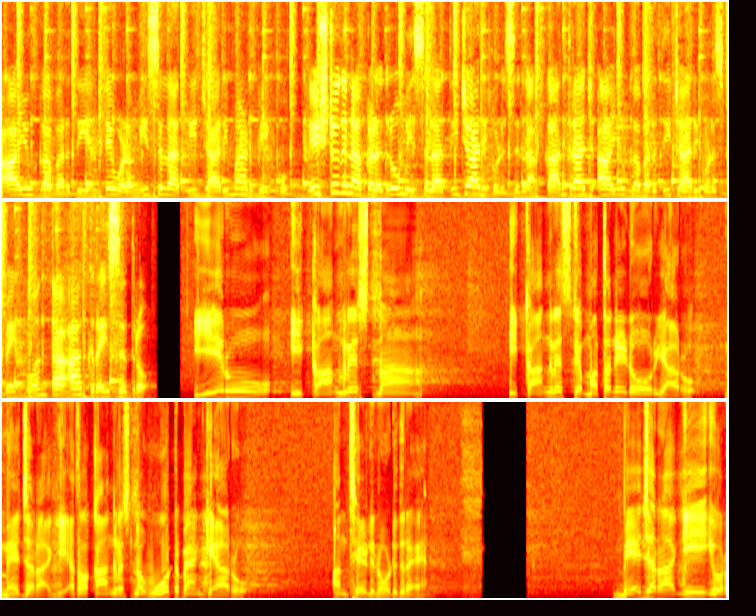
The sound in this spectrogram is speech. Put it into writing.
ಆಯೋಗ ವರದಿಯಂತೆ ಒಳ ಮೀಸಲಾತಿ ಜಾರಿ ಮಾಡಬೇಕು. ಇಷ್ಟು ದಿನ ಕಳೆದರೂ ಮೀಸಲಾತಿ ಜಾರಿಗೊಳಿಸಿಲ್ಲ. ಕಾಂತರಾಜ್ ಆಯೋಗ ವರದಿ ಜಾರಿಗೊಳಿಸಬೇಕು ಅಂತ ಆಗ್ರಹಿಸಿದ್ರು. ಏರು ಈ ಕಾಂಗ್ರೆಸ್ನ, ಈ ಕಾಂಗ್ರೆಸ್ಗೆ ಮತ ನೀಡುವವರು ಯಾರು? ಮೇಜರ್ ಆಗಿ, ಅಥವಾ ಕಾಂಗ್ರೆಸ್ನ ವೋಟ್ ಬ್ಯಾಂಕ್ ಯಾರು? ಅಂತ ಹೇಳಿ ನೋಡಿದರೆ, ಮೇಜರ್ ಆಗಿ ಇವರ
